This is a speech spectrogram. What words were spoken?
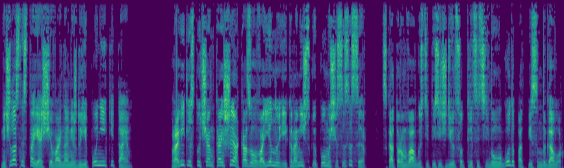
началась настоящая война между Японией и Китаем. Правительству Чан Кайши оказывал военную и экономическую помощь СССР, с которым в августе 1937 года подписан договор.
